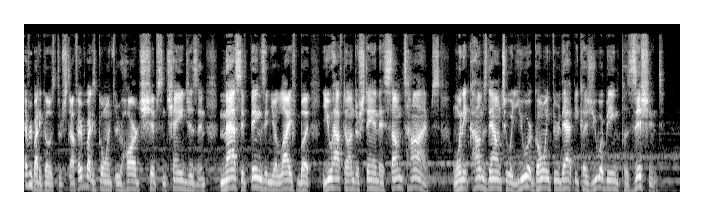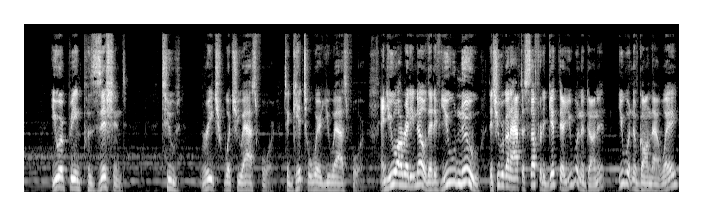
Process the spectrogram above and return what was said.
everybody goes through stuff. Everybody's going through hardships and changes and massive things in your life, but you have to understand that sometimes when it comes down to it, you are going through that because you are being positioned. You are being positioned to reach what you asked for, to get to where you asked for. And you already know that if you knew that you were going to have to suffer to get there, you wouldn't have done it. You wouldn't have gone that way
